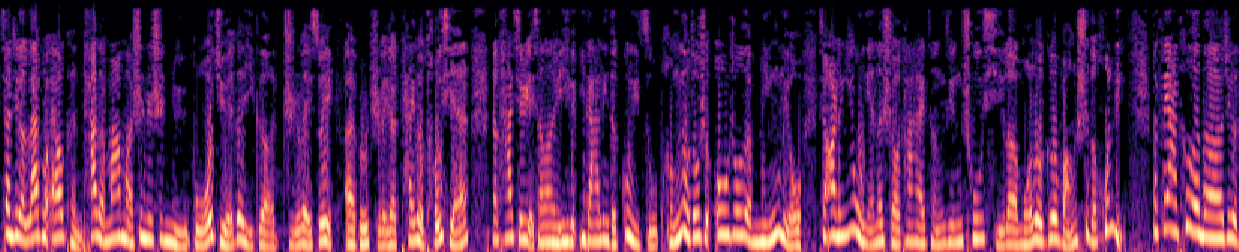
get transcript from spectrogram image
像这个 Lapo Alcon，他的妈妈甚至是女伯爵的一个职位，所以呃不是职位叫 title 头衔。那他其实也相当于一个意大利的贵族，朋友都是欧洲的名流。像二零一五年的时候，他还曾经出席了摩洛哥王室的婚礼。那菲亚特呢？这个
